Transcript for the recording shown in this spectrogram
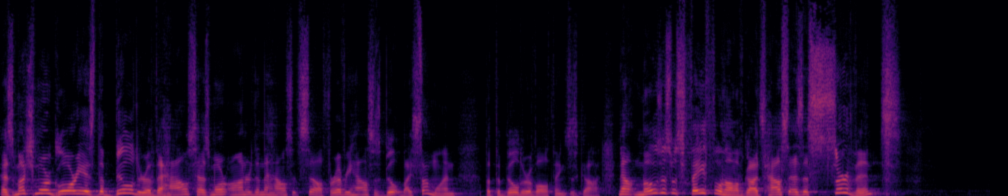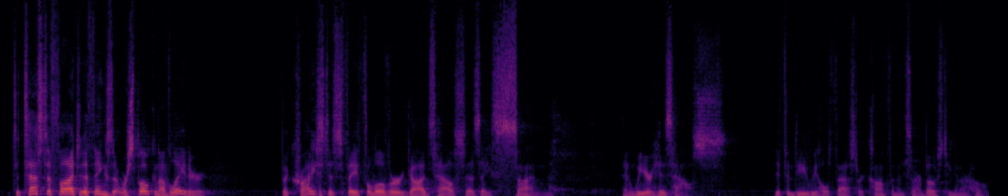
As much more glory as the builder of the house has more honor than the house itself. For every house is built by someone, but the builder of all things is God. Now, Moses was faithful in all of God's house as a servant to testify to the things that were spoken of later. But Christ is faithful over God's house as a son, and we are his house, if indeed we hold fast our confidence and our boasting and our hope.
